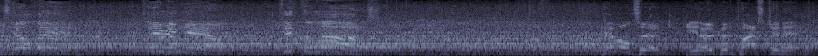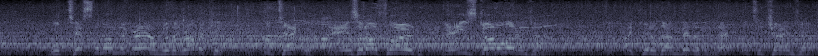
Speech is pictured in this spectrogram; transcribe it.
He's held there. Clearing now. And last. Hamilton in open pasture now. Will test them on the ground with a grubber kick. Good tackle. There's an offload. He's got a lot. They could have done better than that. It's a changeover.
